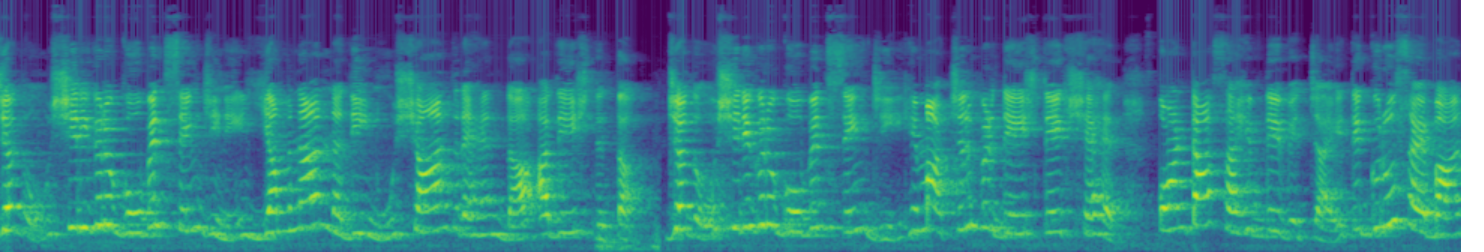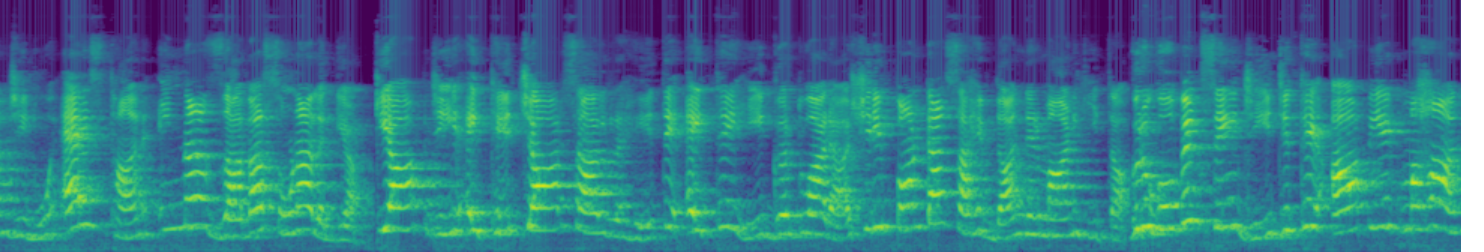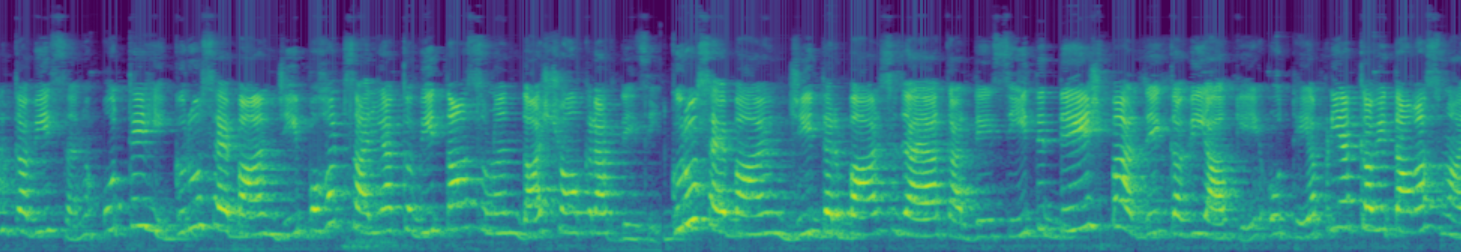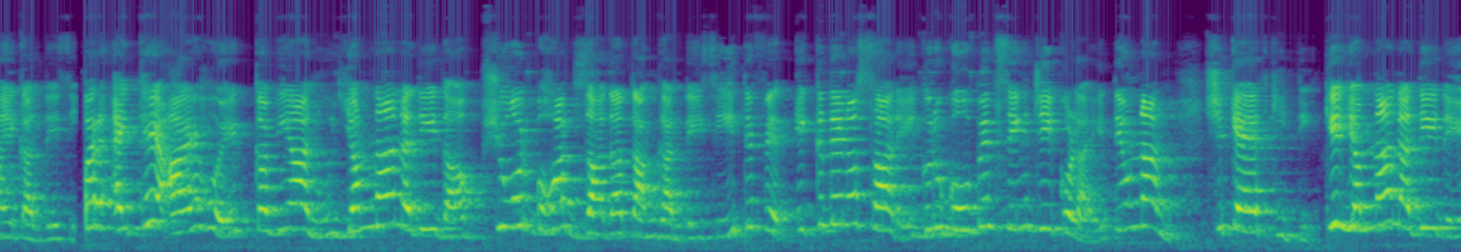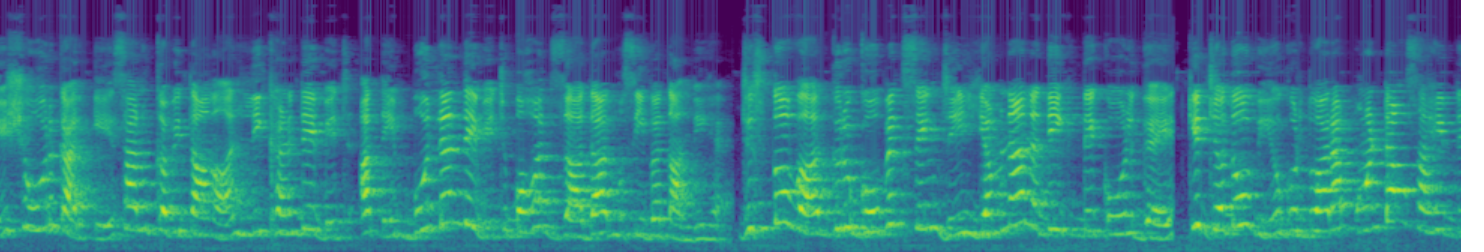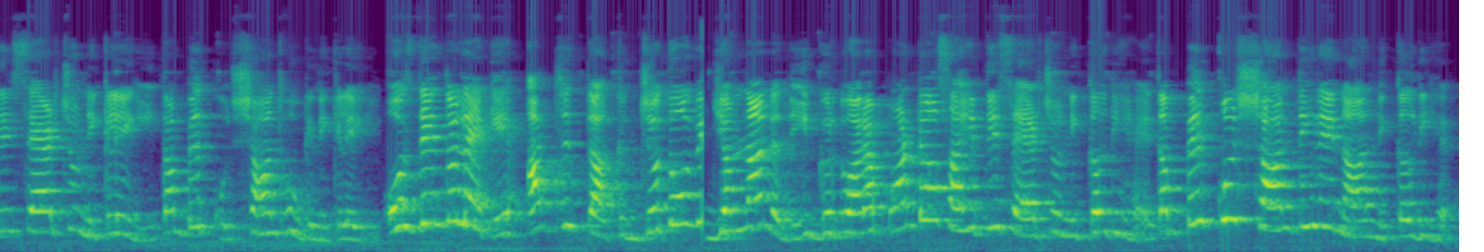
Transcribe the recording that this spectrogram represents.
ਜਦੋਂ ਸ੍ਰੀ ਗੁਰੂ ਗੋਬਿੰਦ ਸਿੰਘ ਜੀ ਨੇ ਯਮਨਾ ਨਦੀ ਨੂੰ ਸ਼ਾਂਤ ਰਹਿਣ ਦਾ ਆਦੇਸ਼ ਦਿੱਤਾ, ਜਦੋਂ ਸ੍ਰੀ ਗੁਰੂ ਗੋਬਿੰਦ ਸਿੰਘ ਜੀ ਹਿਮਾਚਲ ਪ੍ਰਦੇਸ਼ ਦੇ ਇੱਕ ਸ਼ਹਿਰ ਪੌਂਟਾ ਸਾਹਿਬ ਦੇ ਵਿੱਚ ਆਏ ਤੇ ਗੁਰੂ ਸਾਹਿਬਾਨ ਜੀ ਨੂੰ ਇਹ ਸਥਾਨ ਇੰਨਾ ਜ਼ਿਆਦਾ ਸੋਹਣਾ ਲੱਗਿਆ ਕਿ ਆਪ ਜੀ ਇੱਥੇ 4 ਸਾਲ ਰਹੇ ਤੇ ਇੱਥੇ ਹੀ ਗੁਰਦੁਆਰਾ ਸ੍ਰੀ ਪੌਂਟਾ ਸਾਹਿਬ ਦਾ ਨਿਰਮਾਣ ਕੀਤਾ। ਗੁਰੂ ਗੋਬਿੰਦ ਸਿੰਘ ਜੀ ਆਪ ਹੀ ਇੱਕ ਮਹਾਨ ਕਵੀ ਸਨ। ਉੱਥੇ ਹੀ ਗੁਰੂ ਸਾਹਿਬਾਨ ਜੀ ਬਹੁਤ ਸਾਰੀਆਂ ਕਵਿਤਾ ਸੁਣਨ ਦਾ ਸ਼ੌਕ ਰੱਖਦੇ ਸੀ। ਗੁਰੂ ਸਾਹਿਬਾਨ ਜੀ ਦਰਬਾਰ ਸਜਾਇਆ ਕਰਦੇ ਸੀ ਤੇ ਦੇਸ਼ ਭਰ ਦੇ ਕਵੀ ਆ ਕੇ ਉੱਥੇ ਆਪਣੀਆਂ ਕਵਿਤਾਵਾਂ ਸੁਣਾਏ ਕਰਦੇ ਸੀ। ਪਰ ਇੱਥੇ ਆਏ ਹੋਏ ਕਵੀਆਂ ਨੂੰ ਯਮਨਾ ਨਦੀ ਦਾ ਸ਼ੋਰ ਬਹੁਤ ਜ਼ਿਆਦਾ ਤੰਗ ਕਰਦੇ ਸੀ ਤੇ ਫਿਰ ਇੱਕ ਦਿਨ ਉਹ ਸਾਰੇ ਗੁਰੂ ਗੋਬਿੰਦ ਸਿੰਘ ਜੀ ਕੋਲ ਆਏ ਤੇ ਉਹਨਾਂ ਨੂੰ ਸ਼ਿਕਾਇਤ ਕੀਤੀ ਕਿ ਯਮਨਾ ਨਦੀ ਦੇ ਸ਼ੋਰ ਕਰਕੇ ਸਾਨੂੰ ਕਵਿਤਾਵਾਂ ਲਿਖਣ ਦੇ ਵਿੱਚ ਅਤੇ ਬੋਲਣ ਦੇ ਵਿੱਚ ਬਹੁਤ ਜ਼ਿਆਦਾ ਮੁਸੀਬਤ ਆਂਦੀ ਹੈ। ਜਿਸ ਤੋਂ ਬਾਅਦ ਗੁਰੂ ਗੋਬਿੰਦ ਸਿੰਘ ਜੀ ਯਮਨਾ ਨਦੀ ਦੇ ਕੋਲ ਗਏ ਕਿ ਜਦੋਂ ਵੀ ਉਹ ਗੁਰਦੁਆਰਾ ਪੌਂਟਾ ਸਾਹਿਬ ਦੇ ਸੈਰ ਚੋਂ ਨਿਕਲੇਗੀ ਤਾਂ ਬਿਲਕੁਲ ਸ਼ਾਂਤ ਹੋ ਕੇ ਨਿਕਲੇਗੀ। ਉਸ ਦਿਨ ਤੋਂ ਲੈ ਕੇ ਅੱਜ ਤੱਕ ਜਦੋਂ ਵੀ ਯਮਨਾ ਨਦੀ ਗੁਰਦੁਆਰਾ ਪੌਂਟਾ ਸਾਹਿਬ ਦੀ ਸੈਰ ਚੋਂ ਨਿਕਲਦੀ ਹੈ ਤਾਂ ਬਿਲਕੁਲ ਸ਼ਾਂਤੀ ਦੇ ਨਾਲ ਨਿਕਲਦੀ ਹੈ।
